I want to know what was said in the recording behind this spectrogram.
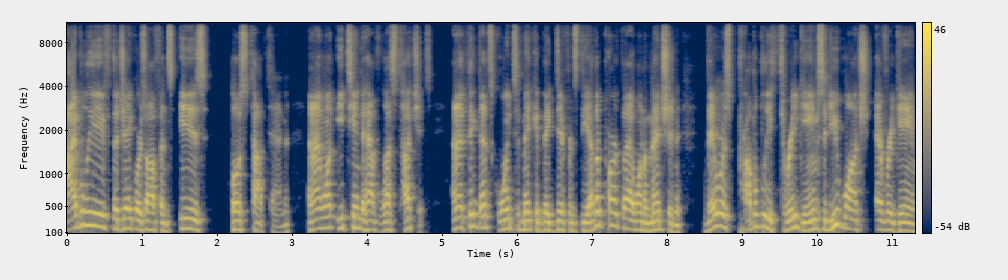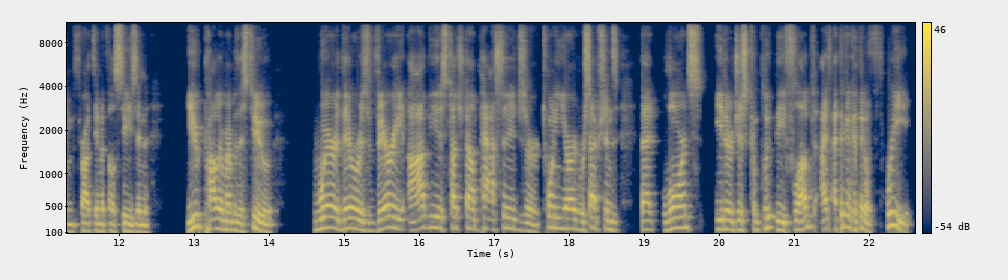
I believe the Jaguars' offense is close to top ten and I want ETN to have less touches. And I think that's going to make a big difference. The other part that I want to mention, there was probably three games, and you watch every game throughout the NFL season. You probably remember this too, where there was very obvious touchdown passage or 20 yard receptions that Lawrence either just completely flubbed. I, I think I can think of three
